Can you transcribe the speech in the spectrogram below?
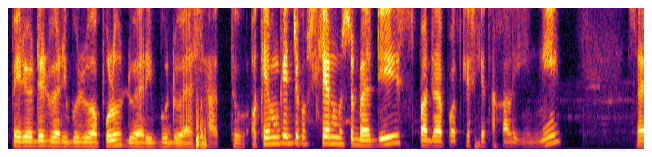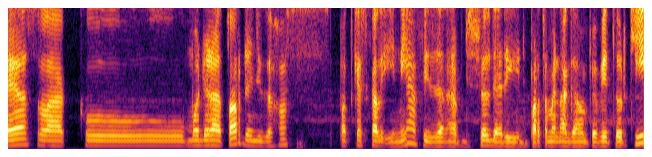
periode 2020-2021. Oke, mungkin cukup sekian Musebadis pada podcast kita kali ini. Saya selaku moderator dan juga host podcast kali ini, Hafizan Abdul dari Departemen Agama PP Turki.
